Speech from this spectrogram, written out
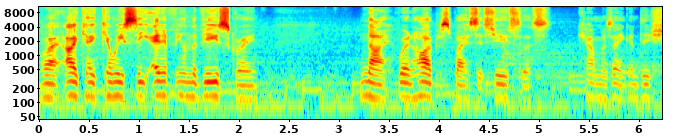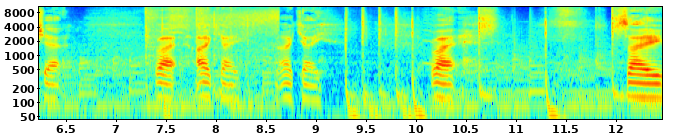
Right, okay. Can we see anything on the view screen? No, we're in hyperspace, it's useless. Cameras ain't gonna do shit. Right, okay, okay. Right. So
